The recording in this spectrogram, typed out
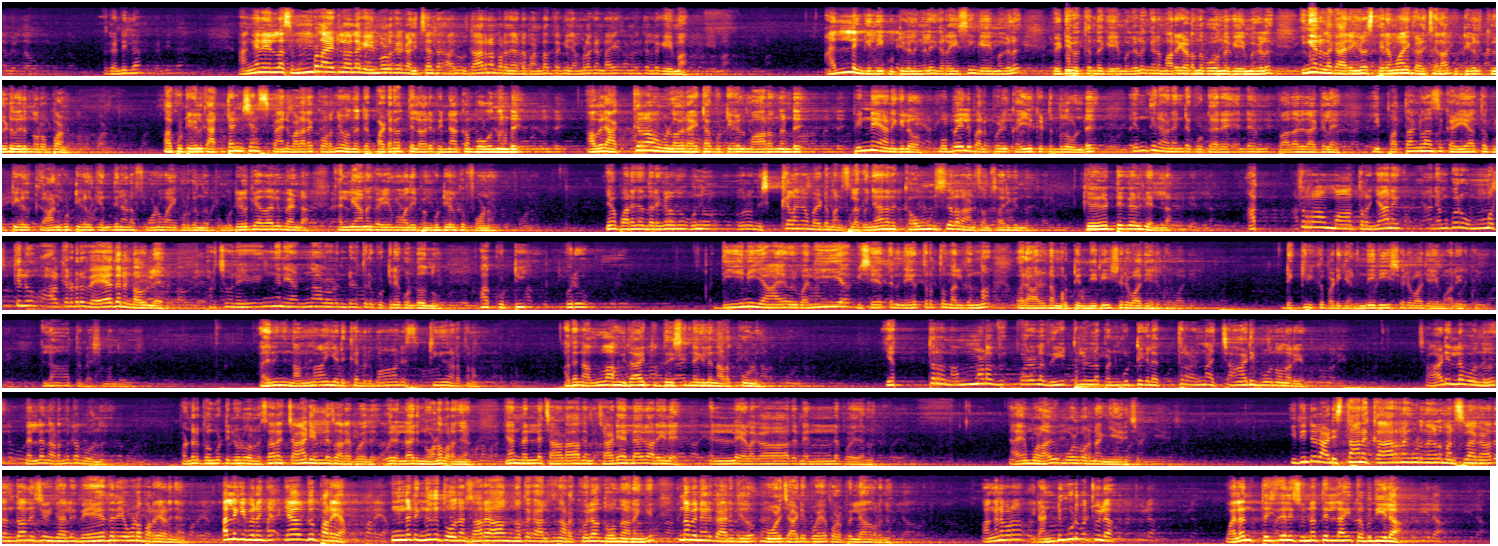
അത് കണ്ടില്ല? അങ്ങനെയുള്ള സിമ്പിളായിട്ടുള്ള വല്ല ഗെയിമുകളൊക്കെ കളിച്ചാൽ അത് ഉദാഹരണം പറഞ്ഞാൽ പണ്ടത്തൊക്കെ നമ്മളൊക്കെ ഉണ്ടായ സമയത്തുള്ള ഗെയിമാണ് അല്ലെങ്കിൽ ഈ കുട്ടികൾ നിങ്ങൾ റേസിംഗ് ഗെയിമുകൾ വെടിവെക്കുന്ന ഗെയിമുകൾ ഇങ്ങനെ മറികടന്നു പോകുന്ന ഗെയിമുകൾ ഇങ്ങനെയുള്ള കാര്യങ്ങൾ സ്ഥിരമായി കളിച്ചാൽ ആ കുട്ടികൾ കേടുവരുന്ന ഉറപ്പാണ്. ആ കുട്ടികൾക്ക് അറ്റൻഷൻ സ്പാൻ വളരെ കുറഞ്ഞു വന്നിട്ട് പഠനത്തിൽ അവർ പിന്നാക്കം പോകുന്നുണ്ട്. അവർ അക്രമമുള്ളവരായിട്ട് ആ കുട്ടികൾ മാറുന്നുണ്ട്. പിന്നെയാണെങ്കിലോ മൊബൈൽ പലപ്പോഴും കയ്യിൽ കിട്ടുന്നതുകൊണ്ട് എന്തിനാണ് എന്റെ കൂട്ടുകാരെ എന്റെ മാതാപിതാക്കളെ ഈ പത്താം ക്ലാസ് കഴിയാത്ത കുട്ടികൾക്ക് ആൺകുട്ടികൾക്ക് എന്തിനാണ് ഫോൺ വാങ്ങിക്കൊടുക്കുന്നത് പെൺകുട്ടികൾക്ക് ഏതായാലും വേണ്ട. കല്യാണം കഴിയുമ്പോൾ മതി പെൺകുട്ടികൾക്ക് ഫോണ്. ഞാൻ പറഞ്ഞെന്താ നിങ്ങളൊന്ന് ഒന്ന് ഒരു നിഷ്കളങ്കമായിട്ട് മനസ്സിലാക്കും. ഞാനൊരു കൗൺസിലറാണ് സംസാരിക്കുന്നത്. കേട്ടുകേൾവിയല്ല. അത്ര മാത്രം ഞാൻ നമുക്കൊരു ഉമ്മത്തിലും ആൾക്കാരുടെ ഒരു വേദന ഉണ്ടാവില്ലേ? പഠിച്ചോനെ എങ്ങനെയാണ് എന്നാളോട് എന്റെ അടുത്തൊരു കുട്ടിനെ കൊണ്ടുവന്നു? ആ കുട്ടി ഒരു ദീനിയായ ഒരു വലിയ വിഷയത്തിന് നേതൃത്വം നൽകുന്ന ഒരാളുടെ കുട്ടി നിരീശ്വരവാദിയായിരിക്കും. ഡിഗ്രിക്ക് പഠിക്കുകയാണ് നിരീശ്വരവാദിയായി മാറിയിരിക്കുന്നു വല്ലാത്ത വിഷമം തോന്നി. അതിന് നന്നായി എടുക്കാൻ ഒരുപാട് സിറ്റിങ് നടത്തണം. അതിന് അള്ളാഹു ഇതായിട്ട് ഉദ്ദേശിച്ചിട്ടുണ്ടെങ്കിൽ നടക്കുള്ളൂ. എത്ര നമ്മുടെ പോലുള്ള വീട്ടിലുള്ള പെൺകുട്ടികൾ എത്ര എണ്ണ ചാടി പോകുന്നോന്നറിയോ? ചാടില്ല പോകുന്നത് മെല്ലെ നടന്നിട്ടാണ് പോകുന്നത്. പണ്ടൊരു പെൺകുട്ടിനോട് പറഞ്ഞു സാറേ ചാടിയല്ലേ സാറേ പോയത്? ഒരു എല്ലാവരും നുണ പറഞ്ഞു ഞാൻ മെല്ലെ ചാടാതെ ചാടിയ എല്ലാവരും അറിയില്ലേ? മെല്ലെ ഇളകാതെ മെല്ലെ പോയതാണ്. മോൾ അത് മോൾ പറഞ്ഞ് അംഗീകരിച്ചു. ഇതിന്റെ ഒരു അടിസ്ഥാന കാരണം കൂടി നിങ്ങൾ മനസ്സിലാക്കണം. അത് എന്താണെന്ന് വെച്ച് കഴിഞ്ഞാൽ വേദനയോടെ പറയാണ് ഞാൻ. അല്ലെങ്കിൽ പിന്നെ ഞാൻ- ഇത് പറയാം. എന്നിട്ട് നിങ്ങൾക്ക് തോന്നാൻ സാറേ ആ ഇന്നത്തെ കാലത്ത് നടക്കൂല എന്ന് തോന്നുകയാണെങ്കിൽ എന്നാൽ പിന്നെ ഒരു കാര്യം ചെയ്തു? മോൾ ചാടി പോയാൽ കുഴപ്പമില്ല എന്ന് പറഞ്ഞു. അങ്ങനെ പറഞ്ഞു രണ്ടും കൂടി പറ്റൂല. വലം തെജിതലി സുന്നത്തില്ലായി തബുദീല.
